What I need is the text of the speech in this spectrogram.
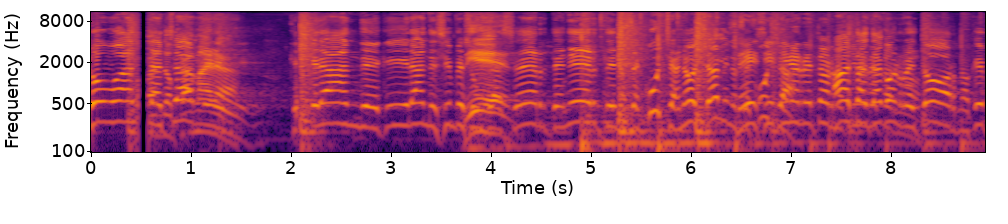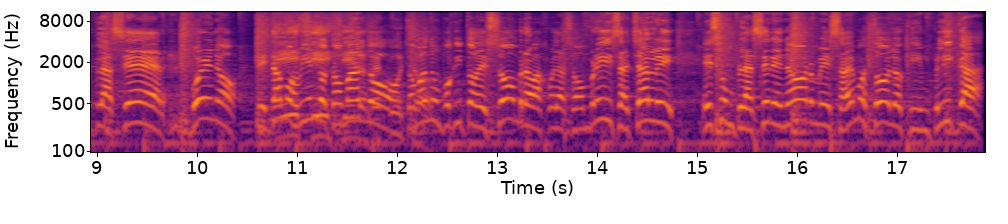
¿Cómo anda, Charlie? cámara. Qué grande, qué grande. Siempre es un placer tenerte. Nos escucha, ¿no, Charlie? Nos Sí, sí, escucha. tiene retorno, Ah, tiene está, está con retorno. Qué placer. Bueno, te estamos Sí, viendo sí, sí, tomando, tomando un poquito de sombra bajo la sombrisa. Charlie, es un placer enorme. Sabemos todo lo que implica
